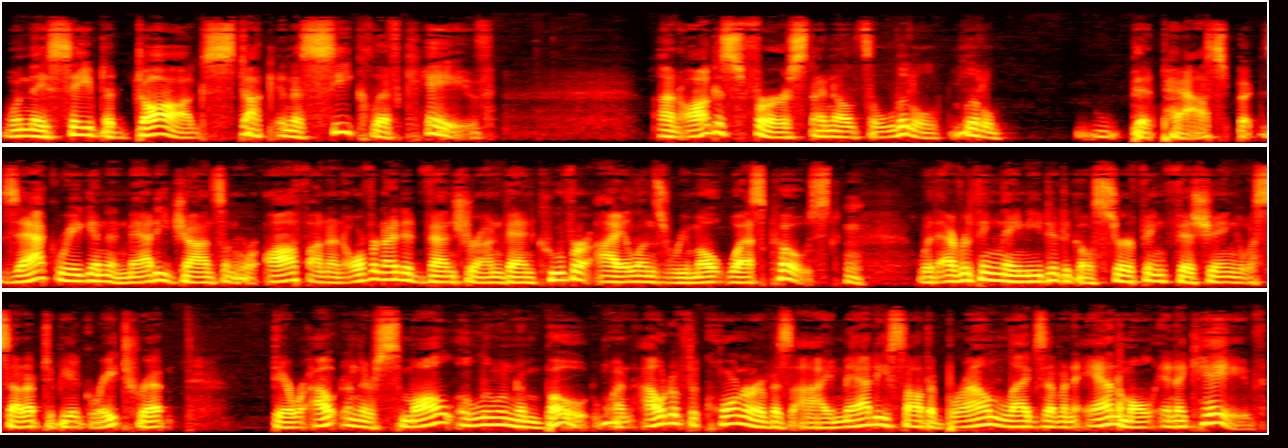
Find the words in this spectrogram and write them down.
when they saved a dog stuck in a sea cliff cave. On August 1st, I know it's a little little bit past, but Zach Regan and Maddie Johnson were off on an overnight adventure on Vancouver Island's remote west coast. Hmm. With everything they needed to go surfing, fishing, it was set up to be a great trip. They were out in their small aluminum boat when, out of the corner of his eye, Maddie saw the brown legs of an animal in a cave.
